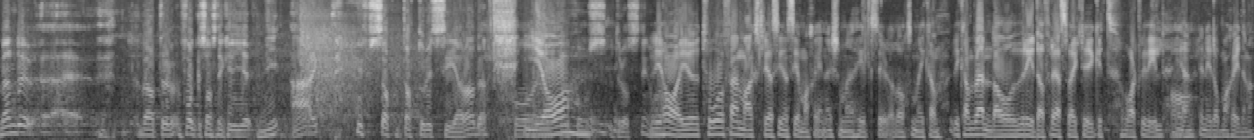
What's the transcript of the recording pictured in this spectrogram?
Men du, äh, Folkessons snickerier, ni är hyfsat datoriserade på Ja, produktionsutrustning. Vi har ju två femaxliga CNC-maskiner som är helt styrda. Då, som vi, kan, vi kan vända och vrida fräsverktyget vart vi vill egentligen i de maskinerna.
